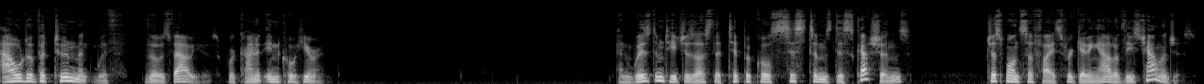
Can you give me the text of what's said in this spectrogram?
out of attunement with those values. We're kind of incoherent. And wisdom teaches us that typical systems discussions just won't suffice for getting out of these challenges.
